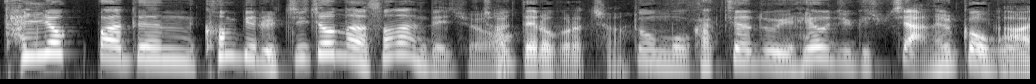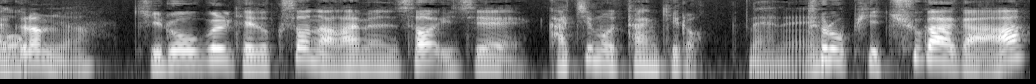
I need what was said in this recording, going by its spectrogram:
탄력 받은 컴비를 찢어놔서는 안 되죠. 절대로 그렇죠. 또 뭐 각자도 헤어지기 쉽지 않을 거고. 아, 그럼요. 기록을 계속 써 나가면서 이제 갖지 못한 기록, 네네. 트로피 추가가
